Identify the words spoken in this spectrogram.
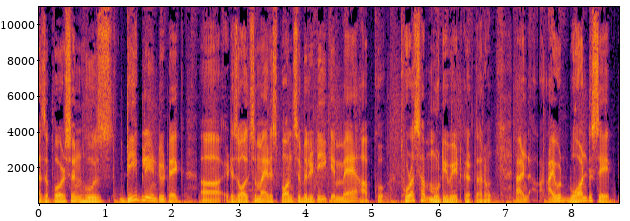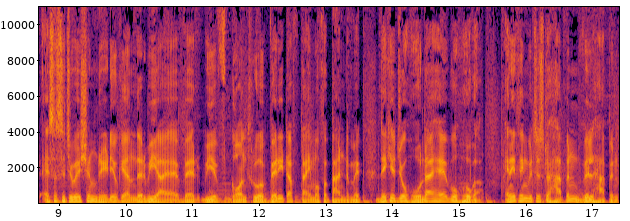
as a person who is deeply into tech it is also my responsibility कि मैं आपको थोड़ा सा मोटिवेट करता रहूँ। And I would want to say ऐसा सिचुएशन रेडियो के अंदर भी आया है where we have gone through a very tough time of a pandemic देखिए, जो होना है, वो होगा। Anything which is to happen will happen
